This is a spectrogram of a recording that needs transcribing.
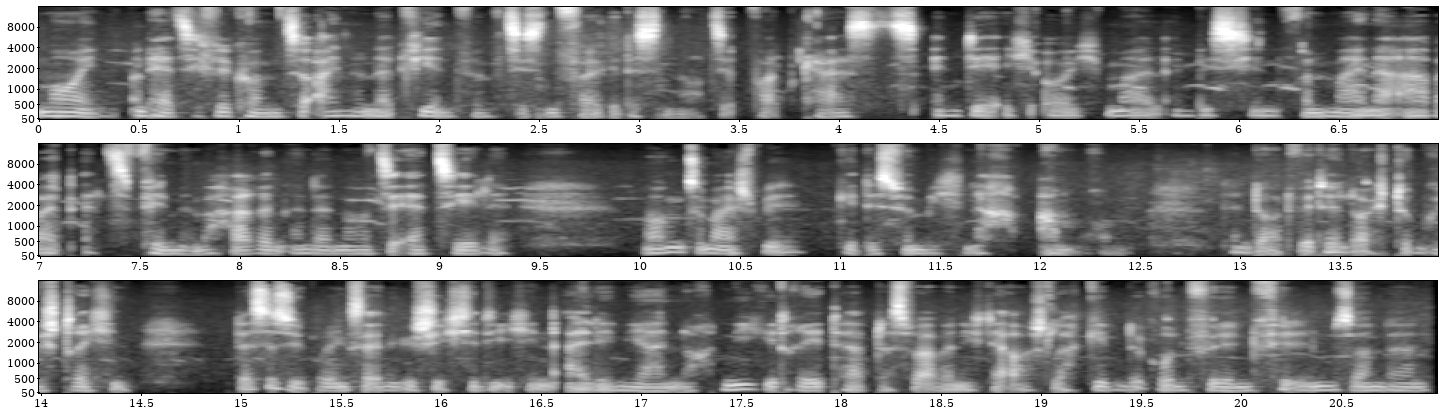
Moin und herzlich willkommen zur 154. Folge des Nordsee-Podcasts, in der ich euch mal ein bisschen von meiner Arbeit als Filmemacherin an der Nordsee erzähle Morgen zum Beispiel geht es für mich nach Amrum, denn dort wird der Leuchtturm gestrichen. Das ist übrigens eine Geschichte, die ich in all den Jahren noch nie gedreht habe. Das war aber nicht der ausschlaggebende Grund für den Film, sondern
